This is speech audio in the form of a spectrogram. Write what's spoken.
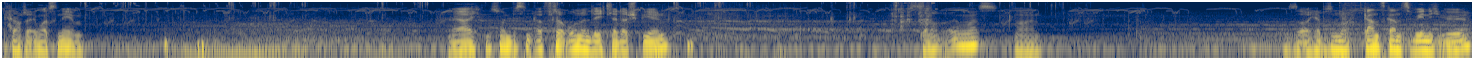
Ich kann auch da irgendwas nehmen. Ja, ich muss mal ein bisschen öfter ohne Lichtleiter spielen. Ist da noch irgendwas? Nein. So, ich habe jetzt nur noch ganz, ganz wenig Öl.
